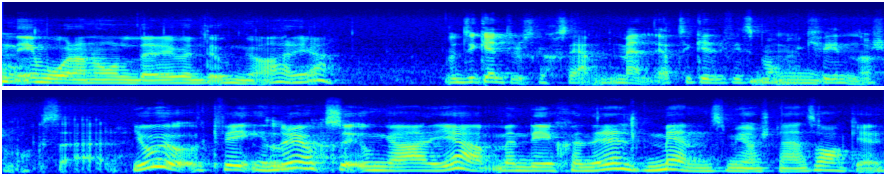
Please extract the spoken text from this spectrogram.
män i våran ålder är väldigt unga och arga. Jag tycker inte du ska säga män. Jag tycker det finns många Mm. kvinnor som också är... Jo, jo, kvinnor är Unga. också unga och arga, men det är generellt män som gör såna här saker.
